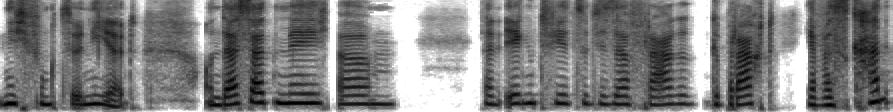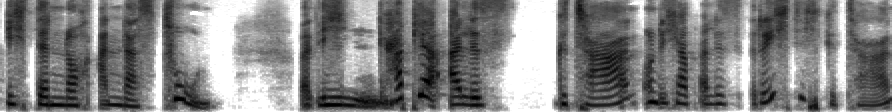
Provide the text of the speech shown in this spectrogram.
nicht funktioniert. Und das hat mich ähm, dann irgendwie zu dieser Frage gebracht, ja, was kann ich denn noch anders tun? Weil ich mhm. habe ja alles getan und ich habe alles richtig getan.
